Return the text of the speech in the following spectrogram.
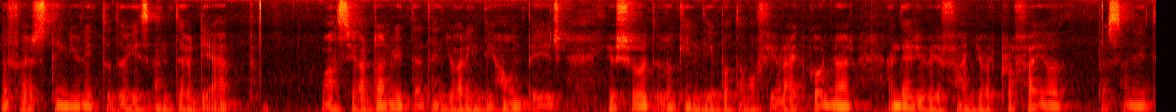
The first thing you need to do is enter the app. Once you are done with that and you are in the home page, you should look in the bottom of your right corner and there you will find your profile. Press on it.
